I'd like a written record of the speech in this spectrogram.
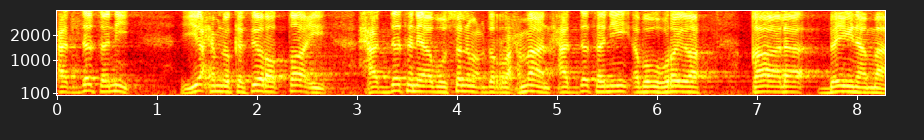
xadaanii yaxya bn kaثiir الطa'i xadaanii abu slm cabdالraxman xadaanii abu hurayra qaala baynama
